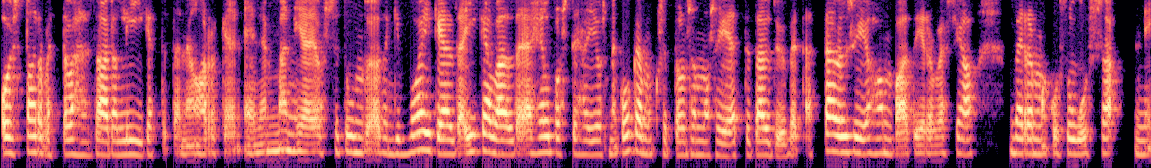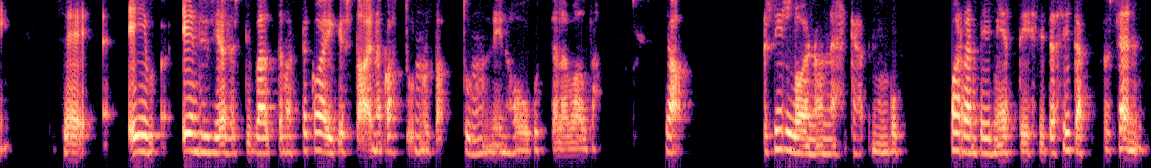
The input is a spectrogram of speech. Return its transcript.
olisi tarvetta vähän saada liikettä tänne arkeen enemmän, ja jos se tuntuu jotenkin vaikealta, ikävältä, ja helpostihan jos ne kokemukset on semmoisia, että täytyy vetää täysin ja hampaa tirves ja verenmaku suussa, niin se ei ensisijaisesti välttämättä kaikista ainakaan tunnu, tunnu niin houkuttelevalta. Ja silloin on ehkä niin kuin parempi miettiä sitä, sitä sen,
